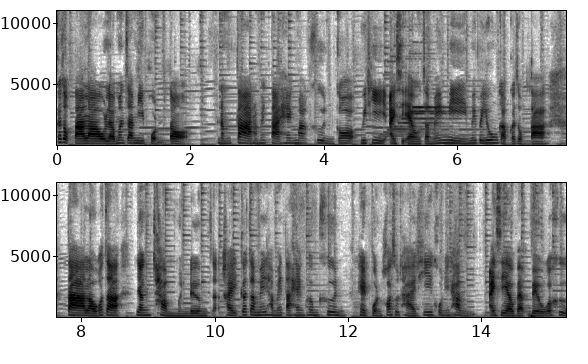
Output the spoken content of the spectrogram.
กระจกตาเราแล้วมันจะมีผลต่อน้ำตาทำให้ตาแห้งมากขึ้น ก็วิธี ICL จะไม่มีไม่ไปยุ่งกับกระจกตาตาเราก็จะยังฉ่ำเหมือนเดิมใครก็จะไม่ทำให้ตาแห้งเพิ่มขึ้น เหตุผลข้อสุดท้ายที่คนที่ทำ ICL แบบเบลก็คือ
